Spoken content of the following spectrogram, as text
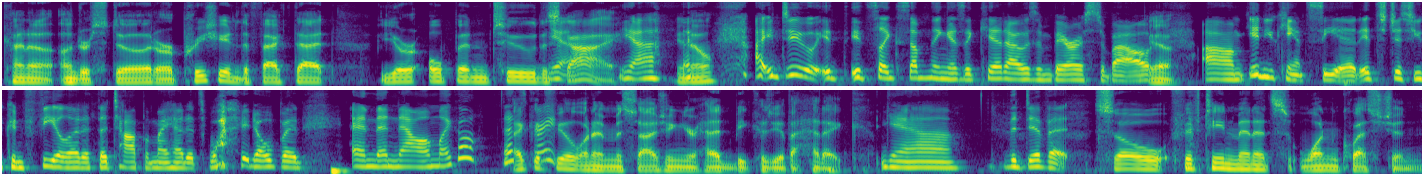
kind of understood or appreciated the fact that you're open to the Yeah. sky. Yeah. You know? I do. It, it's like something as a kid I was embarrassed about. Yeah. Um, and you can't see it. It's just you can feel it at the top of my head. It's wide open. And then now I'm like, oh, that's I could feel it when I'm massaging your head because you have a headache. yeah. The divot. So 15 minutes, one question.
